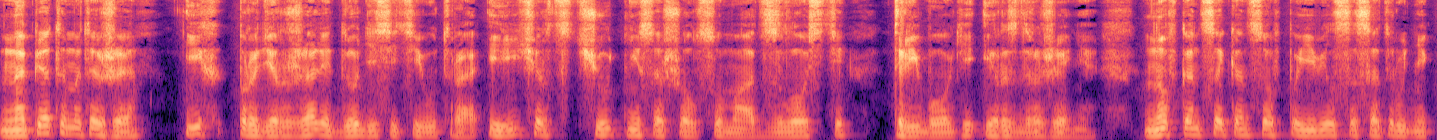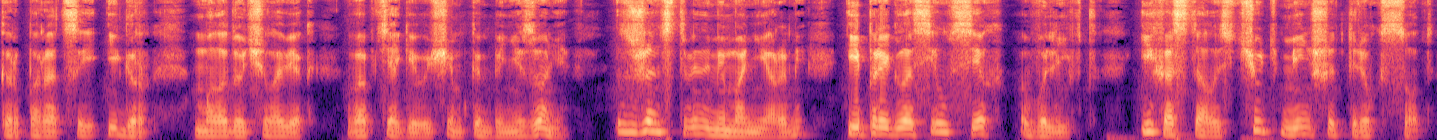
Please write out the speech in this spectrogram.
На пятом этаже их продержали до десяти утра, и Ричардс чуть не сошел с ума от злости, тревоги и раздражения. Но в конце концов появился сотрудник корпорации игр, молодой человек в обтягивающем комбинезоне, с женственными манерами, и пригласил всех в лифт. Их осталось чуть меньше трехсот.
